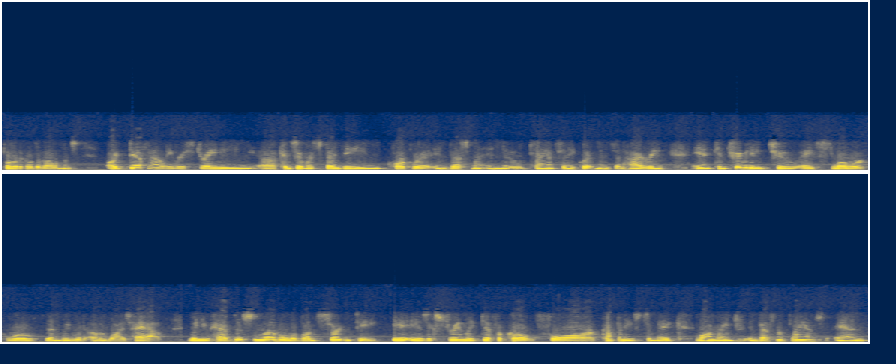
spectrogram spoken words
political developments are definitely restraining uh, consumer spending, corporate investment in new plants and equipments and hiring, and contributing to a slower growth than we would otherwise have. When you have this level of uncertainty, it is extremely difficult for companies to make long range investment plans and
